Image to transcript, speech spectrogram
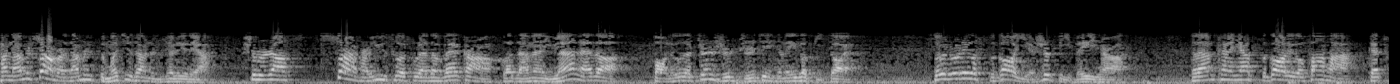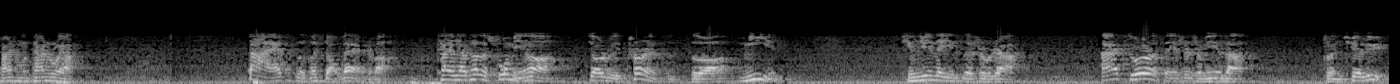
看咱们上面咱们是怎么计算准确率的呀？是不是让？算法预测出来的 y 杠和咱们原来的保留的真实值进行了一个比较呀，所以说这个 score 也是比了一下啊。那咱们看一下 score 这个方法该传什么参数呀？大 X 和小 y 是吧？看一下它的说明啊，叫 returns the mean，平均的意思是不是？accuracy 是什么意思？啊？准确率。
